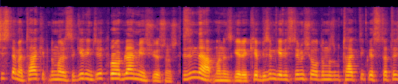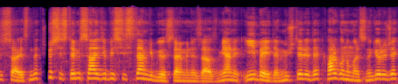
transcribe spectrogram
Sisteme takip numarası girince problem yaşıyorsunuz. Sizin ne yapmanız gerekiyor? Bizim geliştirmiş olduğumuz bu taktik ve strateji sayesinde şu sistemi sadece bir sistem gibi göstermeniz lazım. Yani eBay'de müşteri de kargo numarasını görecek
